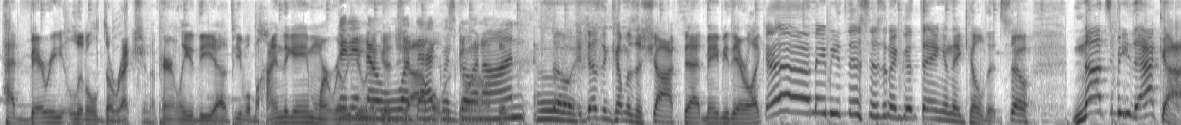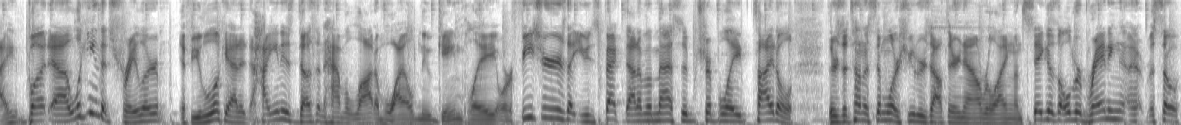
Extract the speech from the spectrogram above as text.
had very little direction. Apparently, the uh, people behind the game weren't really doing a good what job. the heck what was going, going on. with it. on. So, it doesn't come as a shock that maybe they were like, ah, maybe this isn't a good thing, and they killed it. So, not to be that guy, but uh, looking at the trailer, if you look at it, Hyenas doesn't have a lot of wild new gameplay or features that you'd expect out of a massive AAA title. There's a ton of similar shooters out there now relying on Sega's older branding. Uh, so,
